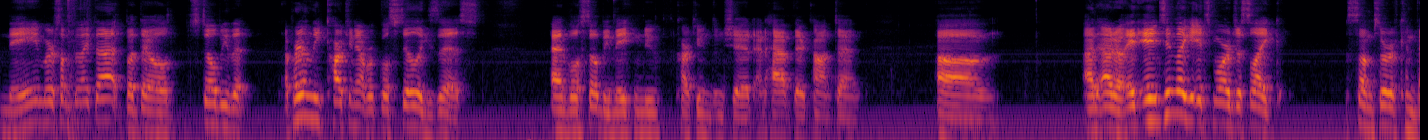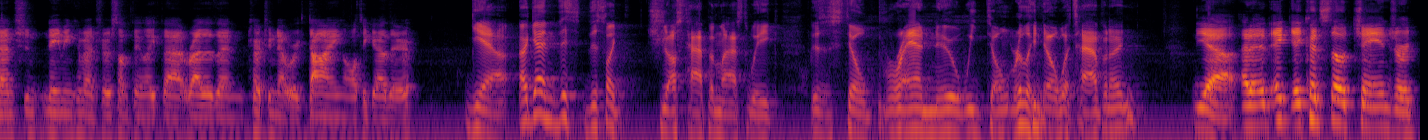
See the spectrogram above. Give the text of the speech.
name or something like that, but they'll still be the. Apparently, Cartoon Network will still exist, and will still be making new cartoons and shit, and have their content. Um, I, I don't know. It, it seems like it's more just like some sort of convention, naming convention or something like that, rather than Cartoon Network dying altogether. Yeah. Again, this this like just happened last week. This is still brand new. We don't really know what's happening. Yeah, and it, it, it could still change or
